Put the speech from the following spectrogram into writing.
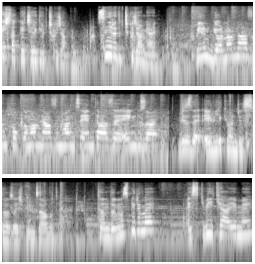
beş dakika içeri girip çıkacağım. Sinir edip çıkacağım yani. Benim görmem lazım, koklamam lazım. Hangisi en taze, en güzel. Biz de evlilik öncesi sözleşme imzaladık. Tanıdığımız biri mi? Eski bir hikaye mi?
